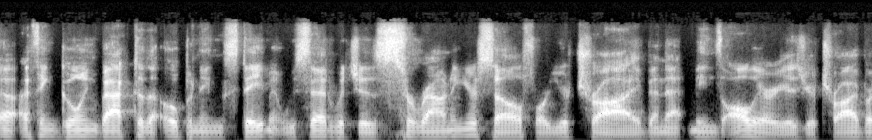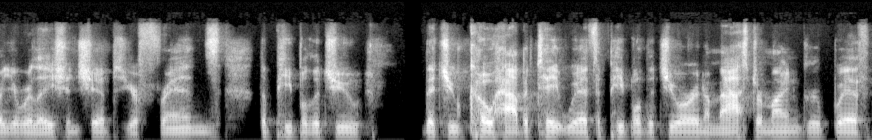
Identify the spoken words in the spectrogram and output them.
uh, I think going back to the opening statement we said, which is surrounding yourself or your tribe, and that means all areas. Your tribe are your relationships, your friends, the people that you that you cohabitate with, the people that you are in a mastermind group with,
